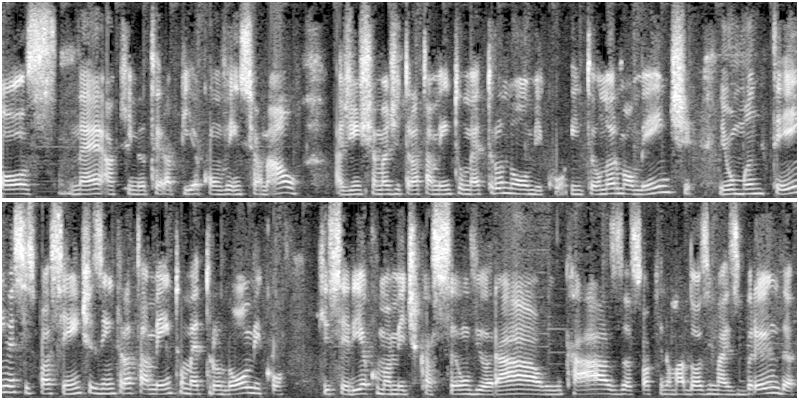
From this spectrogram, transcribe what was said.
pós né, a quimioterapia convencional, a gente chama de tratamento metronômico. Então, normalmente, eu mantenho esses pacientes em tratamento metronômico, que seria com uma medicação via oral, em casa, só que numa dose mais branda,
